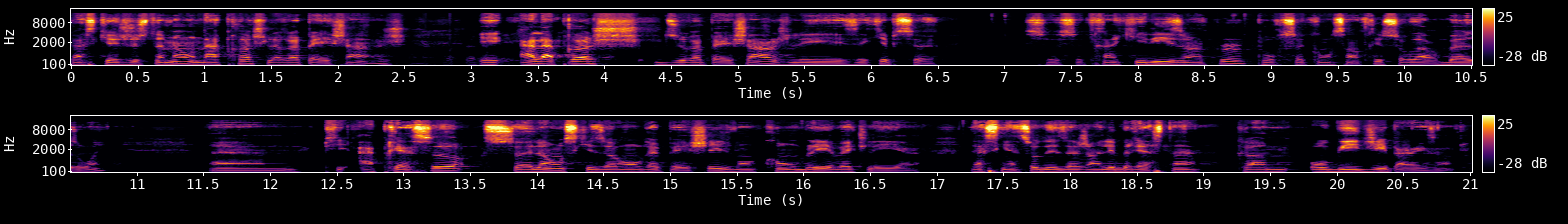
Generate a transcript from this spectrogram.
parce que justement, on approche le repêchage. et à l'approche du repêchage, les équipes se, se, tranquillisent un peu pour se concentrer sur leurs besoins. Euh, puis après ça, selon ce qu'ils auront repêché, ils vont combler avec les, euh, la signature des agents libres restants, comme OBG par exemple.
